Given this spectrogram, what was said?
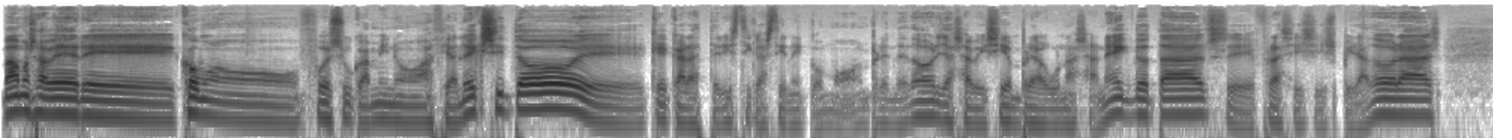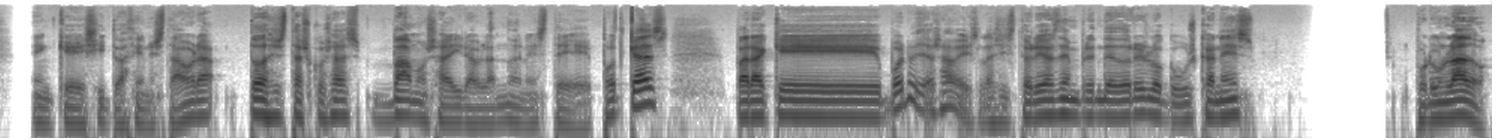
Vamos a ver eh, cómo fue su camino hacia el éxito, eh, qué características tiene como emprendedor, ya sabéis siempre algunas anécdotas, eh, frases inspiradoras, en qué situación está ahora. Todas estas cosas vamos a ir hablando en este podcast para que, bueno, ya sabes, las historias de emprendedores lo que buscan es, por un lado,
